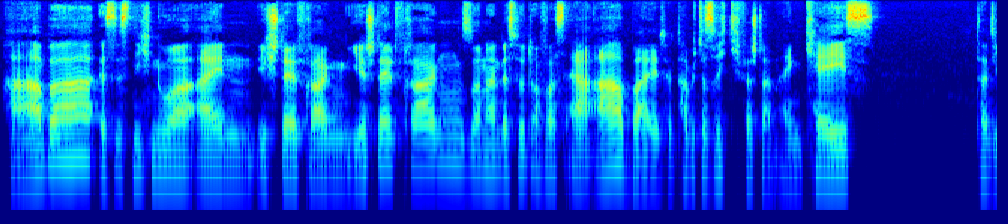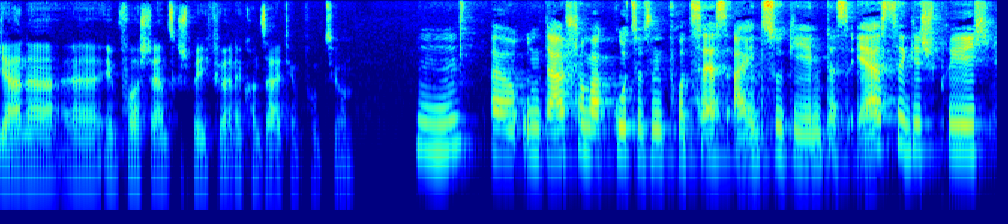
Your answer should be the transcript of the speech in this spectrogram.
Aber es ist nicht nur ein Ich stelle Fragen, ihr stellt Fragen, sondern es wird auch was erarbeitet. Habe ich das richtig verstanden? Ein Case, Tatjana, äh, im Vorstellungsgespräch für eine Consulting-Funktion. Mhm. Äh, um da schon mal kurz auf den Prozess einzugehen. Das erste Gespräch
